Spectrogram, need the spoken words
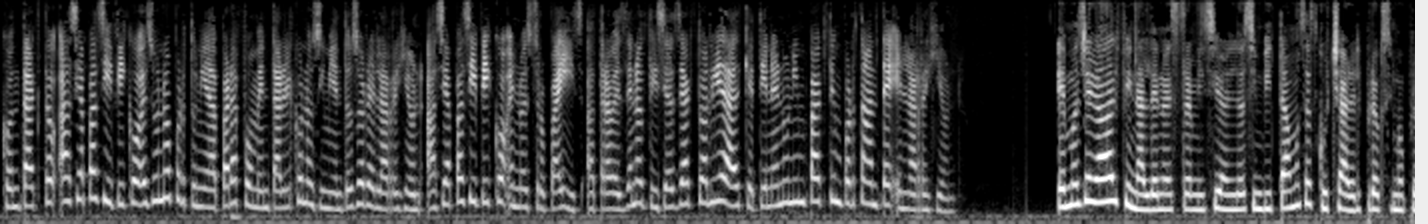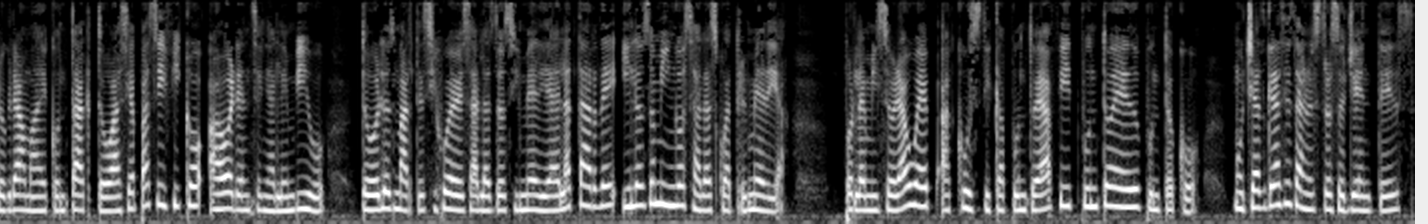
Contacto Asia-Pacífico es una oportunidad para fomentar el conocimiento sobre la región Asia-Pacífico en nuestro país a través de noticias de actualidad que tienen un impacto importante en la región. Hemos llegado al final de nuestra emisión. Los invitamos a escuchar el próximo programa de Contacto Asia-Pacífico ahora en señal en vivo todos los martes y jueves a las dos y media de la tarde y los domingos a las cuatro y media, por la emisora web acústica.eafit.edu.co. Muchas gracias a nuestros oyentes.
